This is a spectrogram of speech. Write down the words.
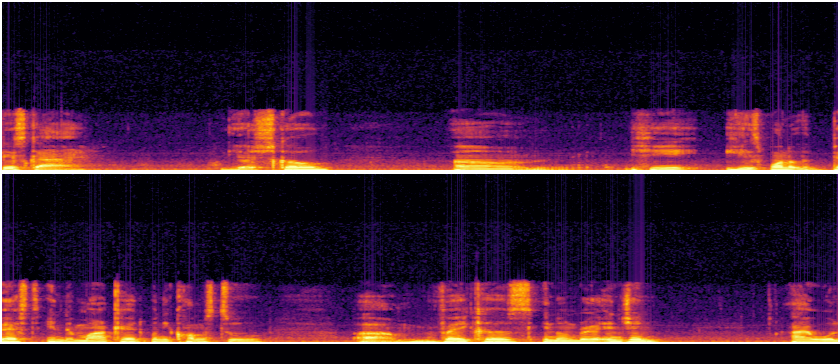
this guy Leoshko um he he's one of the best in the market when it comes to um, vehicles in Unreal Engine I will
